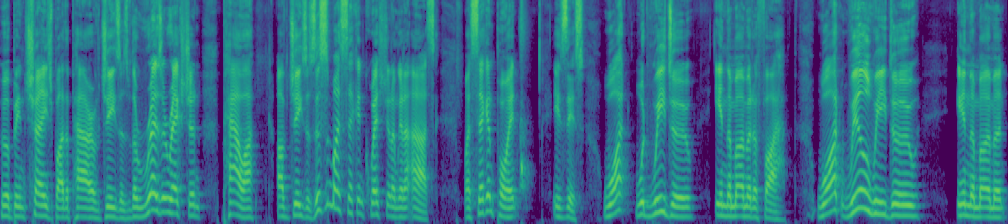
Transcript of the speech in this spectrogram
who have been changed by the power of Jesus, the resurrection power of Jesus. This is my second question I'm going to ask. My second point is this What would we do in the moment of fire? What will we do in the moment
